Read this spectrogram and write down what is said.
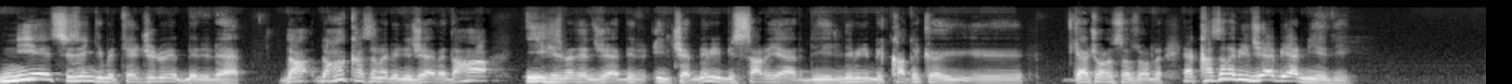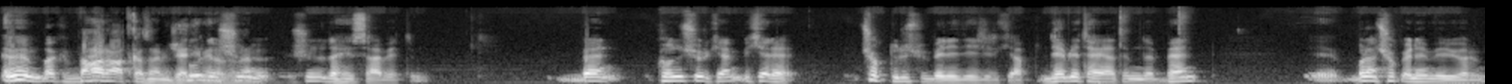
Niye sizin gibi tecrübe biriyle daha, daha kazanabileceği ve daha iyi hizmet edeceği bir ilçe, ne bileyim bir Sarıyer değil, ne bileyim bir Kadıköy, e, gerçi orası da zordu. Ya kazanabileceği bir yer niye değil? Evet bakın. Daha ben- rahat kazanabileceği değil en azından. şunu, şunu da hesap ettim. Ben konuşurken bir kere çok dürüst bir belediyecilik yaptım. Devlet hayatımda ben buna çok önem veriyorum.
